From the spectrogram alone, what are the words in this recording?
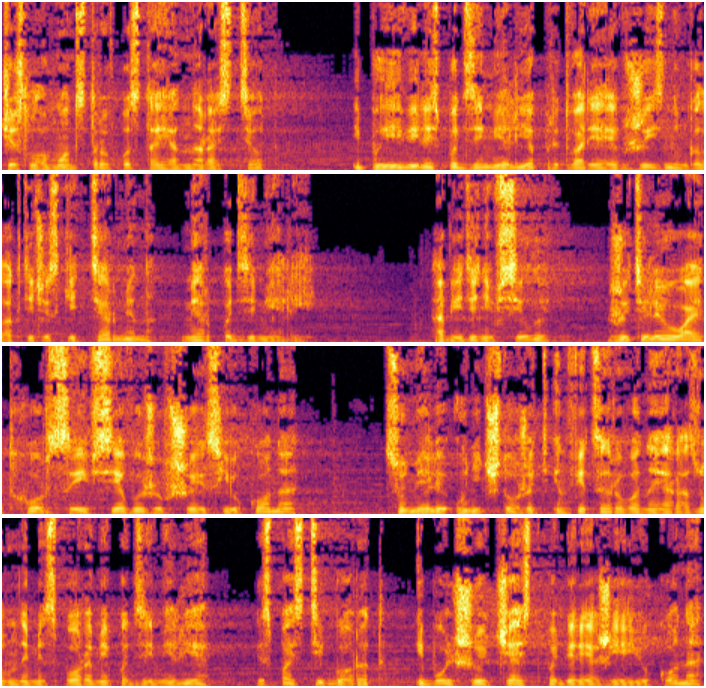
Число монстров постоянно растет, и появились подземелья, притворяя в жизнь галактический термин «мир подземелий». Объединив силы, жители Уайт-Хорса и все выжившие с Юкона сумели уничтожить инфицированные разумными спорами подземелья и спасти город и большую часть побережья Юкона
